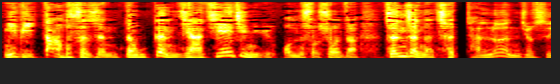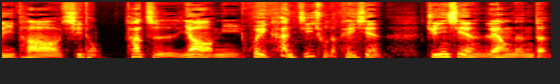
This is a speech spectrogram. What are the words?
你比大部分人都更加接近于我们所说的真正的成缠论，就是一套。系统，它只要你会看基础的 K 线、均线、量能等，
